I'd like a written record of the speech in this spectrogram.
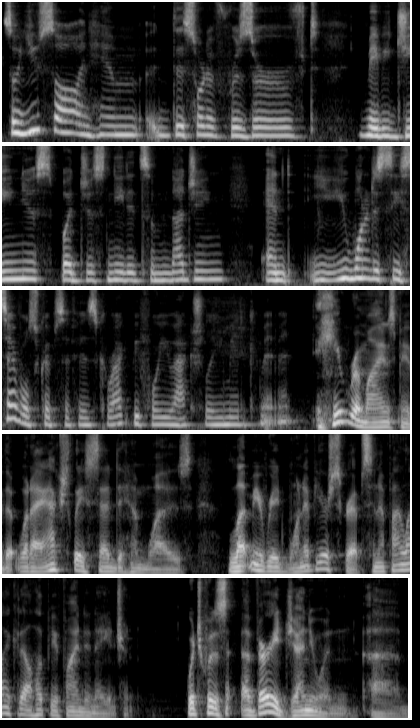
So you saw in him this sort of reserved, maybe genius, but just needed some nudging. And you wanted to see several scripts of his, correct, before you actually made a commitment? He reminds me that what I actually said to him was, let me read one of your scripts, and if I like it, I'll help you find an agent, which was a very genuine um,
